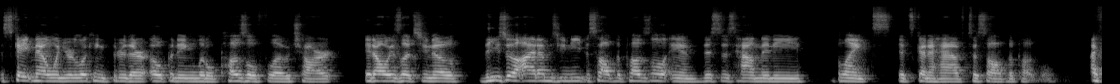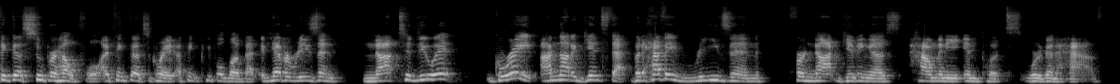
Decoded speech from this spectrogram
Escape mail when you're looking through their opening little puzzle flow chart it always lets you know these are the items you need to solve the puzzle and this is how many blanks it's going to have to solve the puzzle. I think that's super helpful. I think that's great. I think people love that. If you have a reason not to do it great i'm not against that. But have a reason for not giving us how many inputs we're going to have.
